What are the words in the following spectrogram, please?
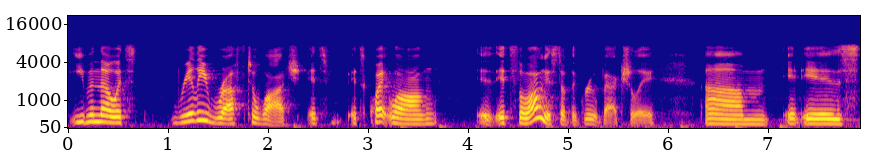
even though it's really rough to watch. It's it's quite long. It- It's the longest of the group actually. Um, it is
